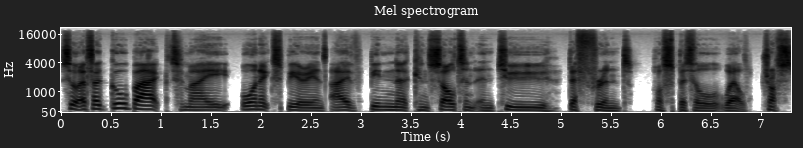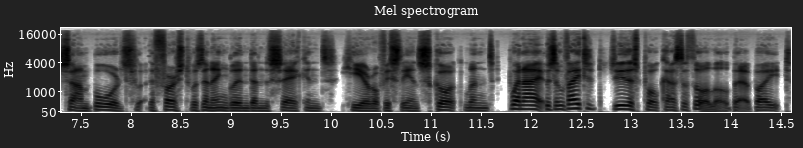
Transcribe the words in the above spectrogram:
So, if I go back to my own experience, I've been a consultant in two different hospital, well, trusts and boards. The first was in England and the second here, obviously, in Scotland. When I was invited to do this podcast, I thought a little bit about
